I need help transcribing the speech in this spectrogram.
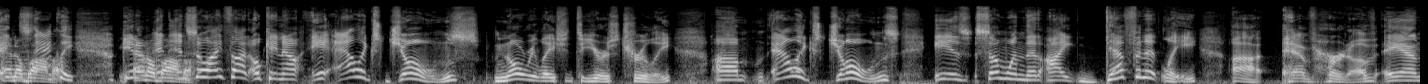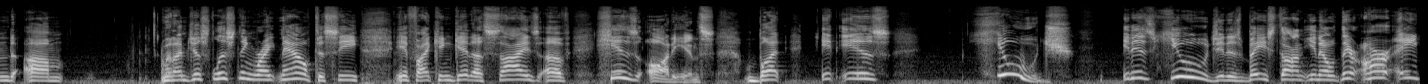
And exactly. Obama. You know, and, and, and, so I thought, okay, now Alex Jones, no relation to yours truly. Um, Alex Jones is someone that I definitely uh, have heard of, and um, but I'm just listening right now to see if I can get a size of his audience. But it is huge. It is huge. It is based on, you know, there are a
